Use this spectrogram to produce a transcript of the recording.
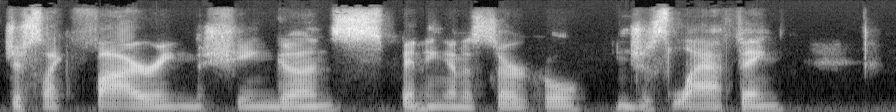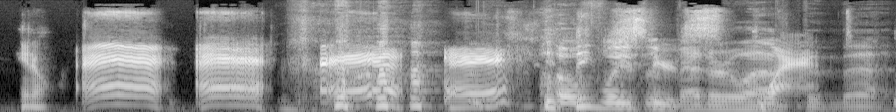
just like firing machine guns, spinning in a circle, and just laughing. You know, ah, ah, ah, ah. Hopefully, it's a hear better laugh than that.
